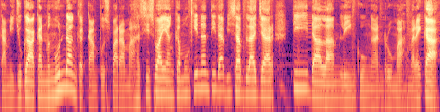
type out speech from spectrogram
Kami juga akan mengundang ke kampus para mahasiswa yang kemungkinan tidak bisa belajar di dalam lingkungan rumah mereka.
